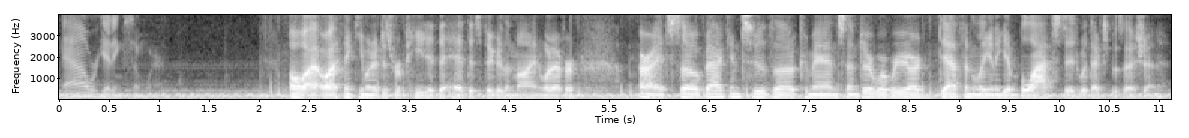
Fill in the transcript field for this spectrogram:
Now we're getting somewhere. Oh, I, oh, I think he might have just repeated the head that's bigger than mine, whatever. Alright, so back into the command center where we are definitely going to get blasted with exposition.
